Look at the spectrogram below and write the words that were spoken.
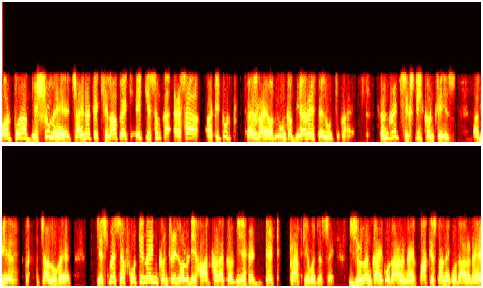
और पूरा विश्व में चाइना के खिलाफ एक एक किस्म का ऐसा एटीट्यूड फैल रहा है अभी उनका बी फेल हो चुका है। 160 कंट्रीज़ अभी चालू है जिसमें से 49 कंट्रीज़ ऑलरेडी हाथ खड़ा कर दिए हैं डेट ट्रैप की वजह से। श्रीलंका एक उदाहरण है पाकिस्तान एक उदाहरण है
